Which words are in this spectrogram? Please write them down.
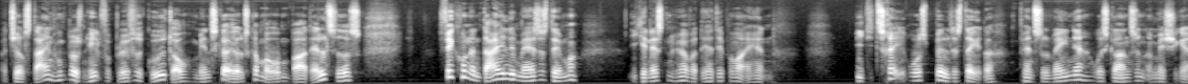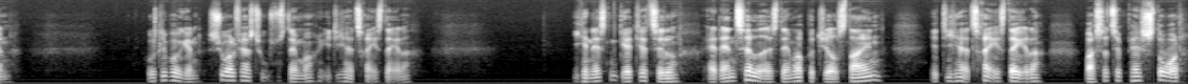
Og Jill Stein, hun blev sådan helt forbløffet. Gud dog, mennesker elsker mig åbenbart altid. Fik hun en dejlig masse stemmer. I kan næsten høre, hvor det her det er på vej hen. I de tre rustbæltestater, Pennsylvania, Wisconsin og Michigan. Husk lige på igen, 77.000 stemmer i de her tre stater. I kan næsten gætte jer til, at antallet af stemmer på Jill Stein i de her tre stater var så tilpas stort,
